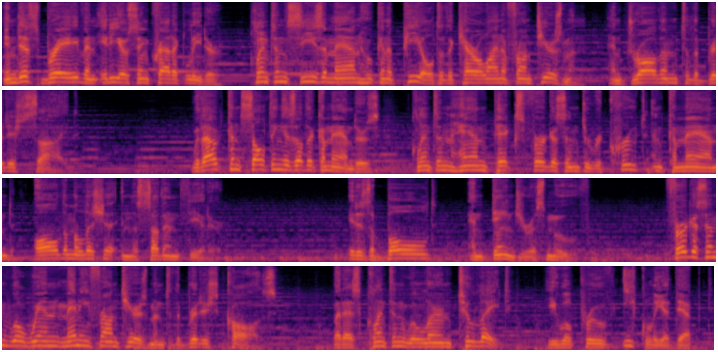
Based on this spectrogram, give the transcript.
In this brave and idiosyncratic leader, Clinton sees a man who can appeal to the Carolina frontiersmen and draw them to the British side. Without consulting his other commanders, Clinton handpicks Ferguson to recruit and command all the militia in the Southern Theater. It is a bold and dangerous move. Ferguson will win many frontiersmen to the British cause, but as Clinton will learn too late, he will prove equally adept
